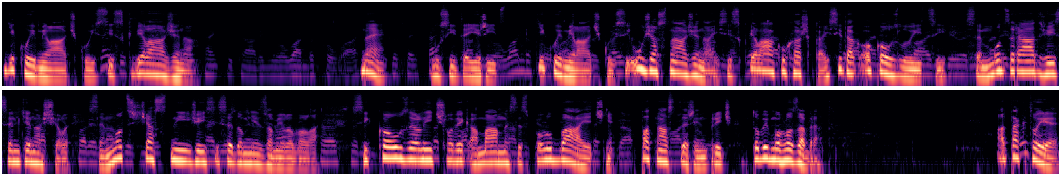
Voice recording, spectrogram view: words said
Děkuji, miláčku, jsi skvělá žena. Ne, musíte jí říct. Děkuji, miláčku, jsi úžasná žena, jsi skvělá kuchařka, jsi tak okouzlující. Jsem moc rád, že jsem tě našel. Jsem moc šťastný, že jsi se do mě zamilovala. Jsi kouzelný člověk a máme se spolu báječně. 15 vteřin pryč, to by mohlo zabrat. A tak to je.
